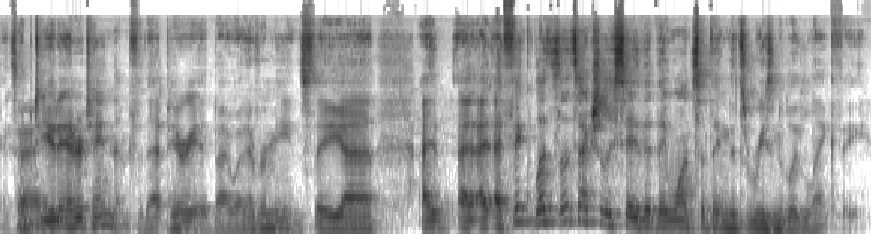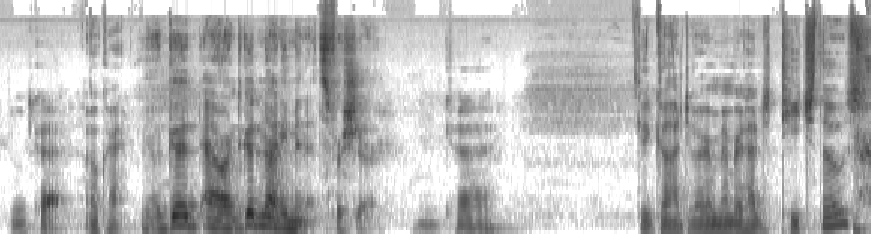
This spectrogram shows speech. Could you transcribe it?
It's up to you to entertain them for that period by whatever means. They, uh, I, I, I think let's let's actually say that they want something that's reasonably lengthy. Okay. Okay. You know, a good hour, a good ninety minutes for sure. Okay. Good God, do I remember how to teach those?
